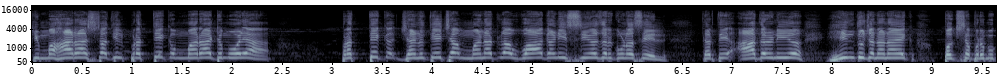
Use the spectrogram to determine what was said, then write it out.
की महाराष्ट्रातील प्रत्येक मराठमोळ्या प्रत्येक जनतेच्या मनातला वाघ आणि सिंह जर कोण असेल तर ते आदरणीय हिंदू जननायक पक्षप्रमुख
